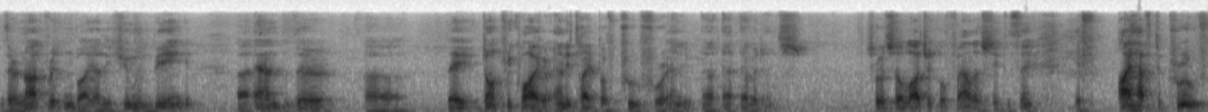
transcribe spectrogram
they're not written by any human being, uh, and they're, uh, they don't require any type of proof or any uh, evidence. So it's a logical fallacy to think if I have to prove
